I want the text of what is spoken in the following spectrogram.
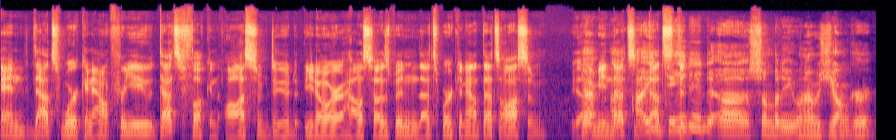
and that's working out for you, that's fucking awesome, dude. You know, or a house husband and that's working out, that's awesome. Yeah, I mean, that's I, that's the, dated uh, somebody when I was younger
